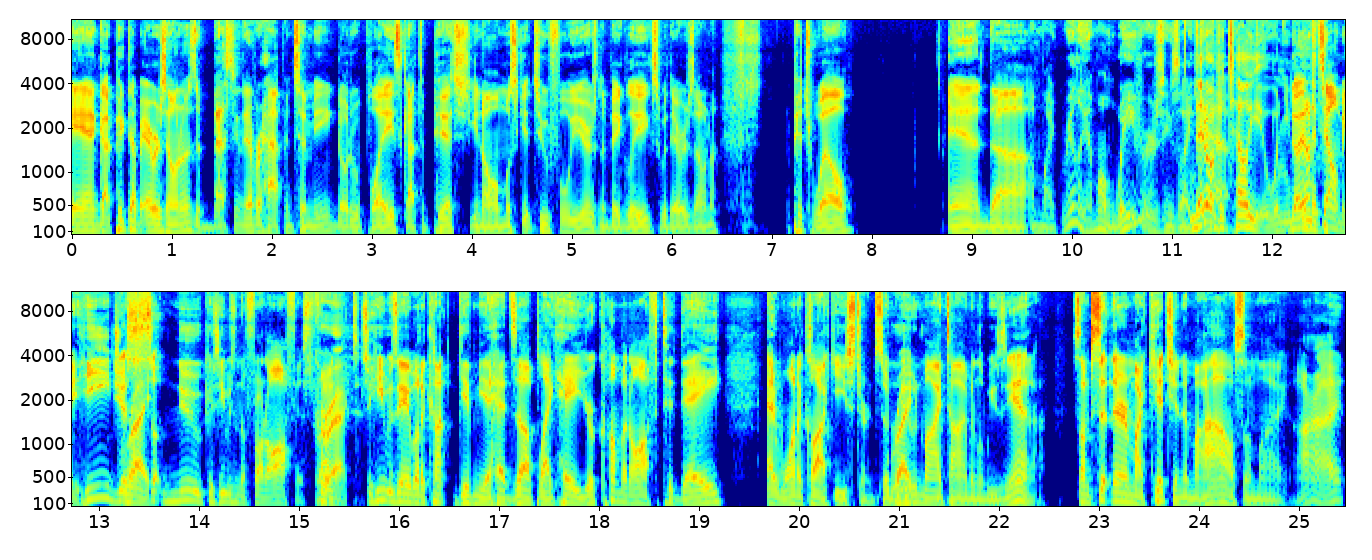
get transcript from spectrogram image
And got picked up Arizona. It was the best thing that ever happened to me. Go to a place, got to pitch, you know, almost get two full years in the big leagues with Arizona. Pitch well. And uh, I'm like, really? I'm on waivers. And he's like, they don't "Yeah." have to tell you when you No, they don't they- tell me. He just Right. so- knew because he was in the front office. right? Correct. So he was able to kind of give me a heads up, like, "Hey, you're coming off today at one o'clock Eastern, so Right. noon my time in Louisiana. So I'm sitting there in my kitchen in my house, and I'm like, all right.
